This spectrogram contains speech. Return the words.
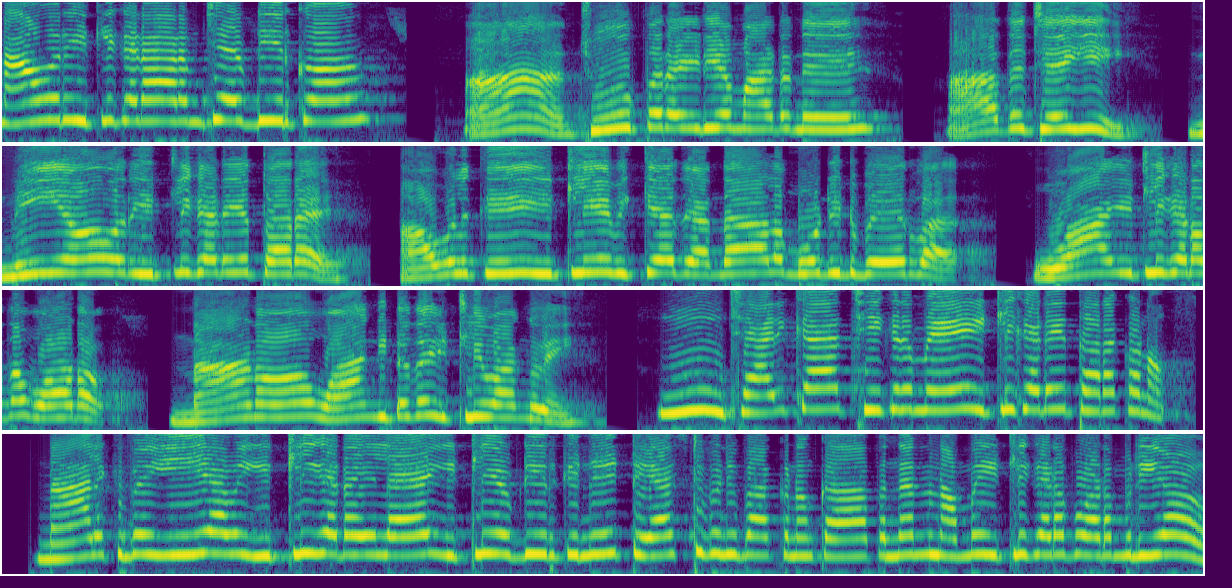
நான் ஒரு இட்லி கடை ஆரம்பிச்சா எப்படி இருக்கும்? ஆ சூப்பர் ஐடியா மாடனு. அதை செய் நீயும் ஒரு இட்லி கடையை தர. அவளுக்கு இட்லியே விற்காது அந்த ஆளை மூடிட்டு போயிடுவா வா இட்லி கடை தான் ஓடும். நானும் வாங்கிட்டு தான் இட்லி வாங்குவேன். ம் சரிக்கா. சீக்கிரமே இட்லி கடையை திறக்கணும். நாளைக்கு போய் அவ இட்லி கடையில இட்லி எப்படி இருக்குன்னு டேஸ்ட் பண்ணி பார்க்கணும்க்கா. அப்பதானே நம்ம இட்லி கடை போட முடியும்.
